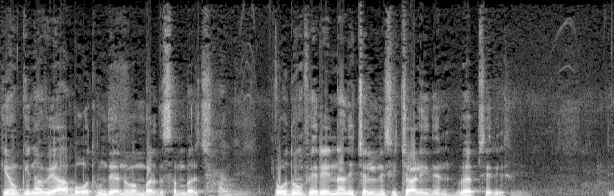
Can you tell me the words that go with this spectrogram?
ਕਿਉਂਕਿ ਨਾ ਵਿਆਹ ਬਹੁਤ ਹੁੰਦੇ ਆ ਨਵੰਬਰ ਦਸੰਬਰ 'ਚ। ਹਾਂਜੀ। ਉਦੋਂ ਫਿਰ ਇਹਨਾਂ ਦੀ ਚੱਲਣੀ ਸੀ 40 ਦਿਨ ਵੈਬ ਸੀਰੀਜ਼ ਤੇ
